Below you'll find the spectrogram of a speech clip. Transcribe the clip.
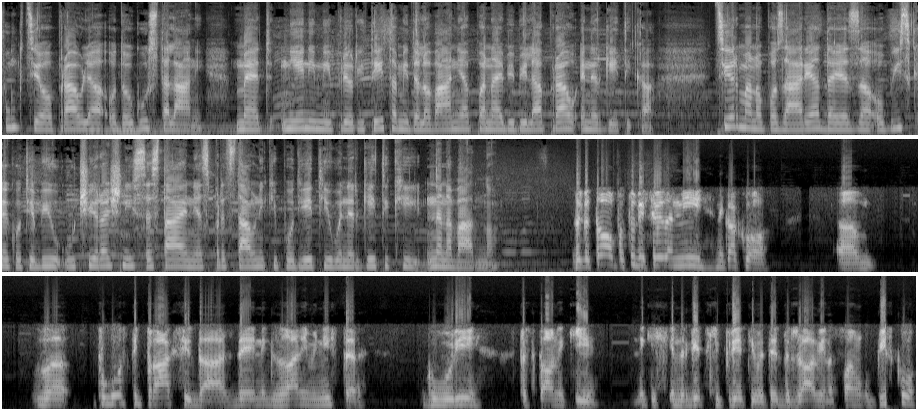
funkcijo opravlja od avgusta lani. Med njenimi prioritetami delovanja pa naj bi bila prav energetika. Cirman opozarja, da je za obiske, kot je bil včerajšnji sestajanje s predstavniki podjetij v energetiki, nenavadno. Zagotovo pa tudi, seveda, ni nekako um, v pogosti praksi, da zdaj nek zunani minister govori s predstavniki nekih energetskih podjetij v tej državi na svojem obisku.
